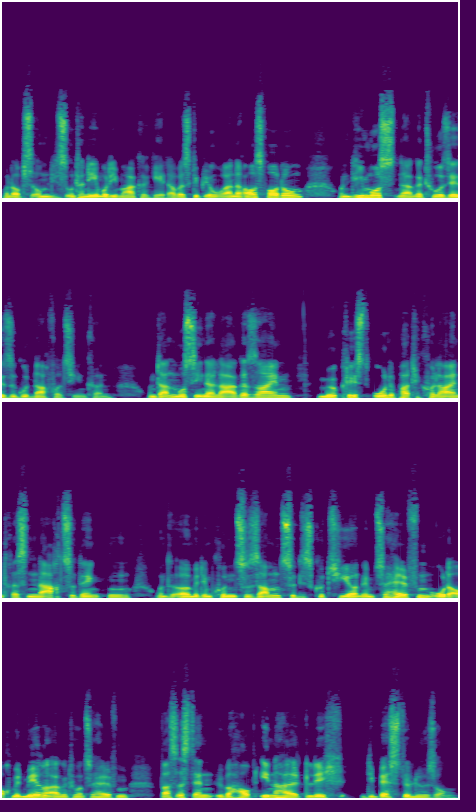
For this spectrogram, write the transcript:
und ob es um dieses Unternehmen oder die Marke geht. Aber es gibt irgendwo eine Herausforderung und die muss eine Agentur sehr, sehr gut nachvollziehen können. Und dann muss sie in der Lage sein, möglichst ohne Partikularinteressen nachzudenken und äh, mit dem Kunden zusammen zu diskutieren, ihm zu helfen oder auch mit mehreren Agenturen zu helfen. Was ist denn überhaupt inhaltlich die beste Lösung?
